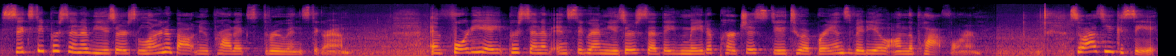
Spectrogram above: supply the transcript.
60% of users learn about new products through Instagram. And 48% of Instagram users said they've made a purchase due to a brand's video on the platform. So as you can see,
